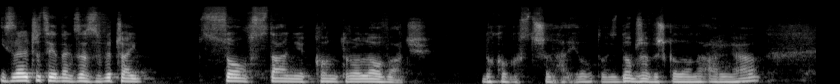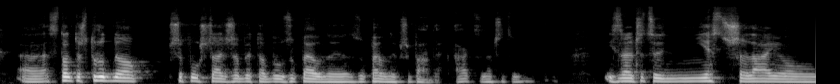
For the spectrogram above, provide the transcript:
Izraelczycy jednak zazwyczaj są w stanie kontrolować, do kogo strzelają. To jest dobrze wyszkolona armia. E, stąd też trudno przypuszczać, żeby to był zupełny, zupełny przypadek. Tak? To znaczy, Izraelczycy nie strzelają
